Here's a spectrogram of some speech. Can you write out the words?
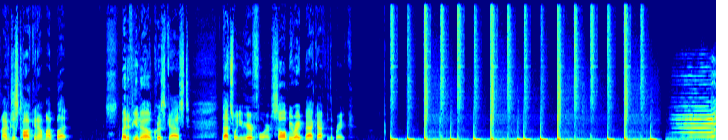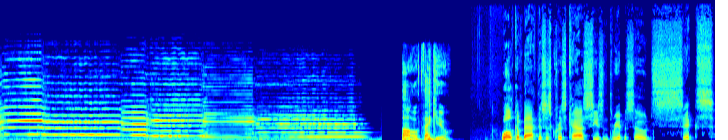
I'm just talking out my butt. But if you know Chris Cast, That's what you're here for. So I'll be right back after the break. Oh, thank you. Welcome back. This is Chris Cast, Season 3, Episode 6.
